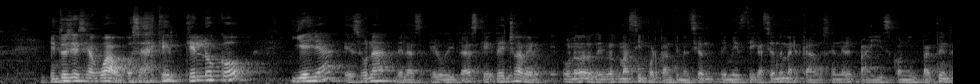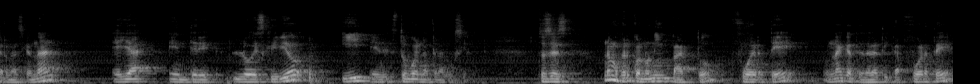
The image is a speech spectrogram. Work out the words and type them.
Entonces yo decía, wow, o sea, qué, qué loco y ella es una de las eruditas que, de hecho, a ver, uno de los libros más importantes de investigación de mercados en el país con impacto internacional, ella entre, lo escribió y estuvo en la traducción. Entonces, una mujer con un impacto fuerte, una catedrática fuerte,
